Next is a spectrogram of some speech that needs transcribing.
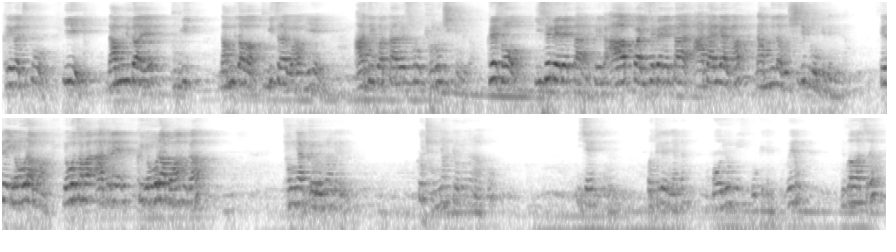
그래가지고 이 남유다의 북이 남유다와 북이스라엘 왕이 아들과 딸을 서로 결혼시킵니다. 그래서 이세벨의 딸 그러니까 아합과 이세벨의 딸 아달랴가 남유다로 시집을 오게 됩니다. 그래서 여호람 왕 여호사밧 아들의 그 여호람 왕과 정략 결혼을 하게 됩니다. 그 정략 결혼을 하고 이제 어떻게 되냐면 어려움이 오게 됩니다. 왜요? 누가 왔어요?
